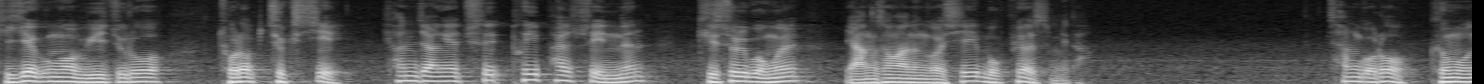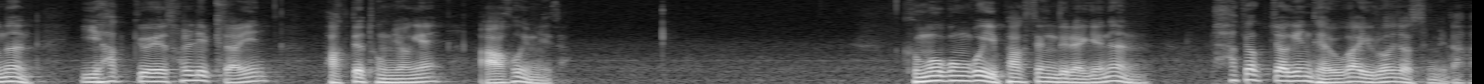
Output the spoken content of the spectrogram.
기계공업 위주로 졸업 즉시 현장에 투입할 수 있는 기술공을 양성하는 것이 목표였습니다. 참고로 금호는 이 학교의 설립자인 박 대통령의 아호입니다. 금호공고 입학생들에게는 파격적인 대우가 이루어졌습니다.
